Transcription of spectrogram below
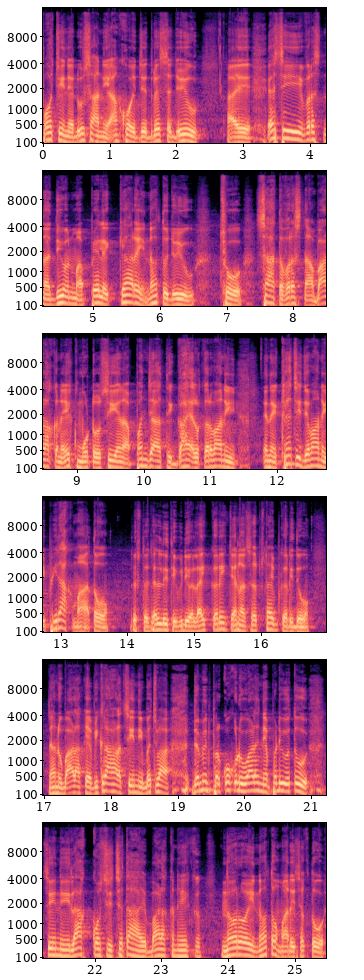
પહોંચીને ડુસાની આંખોએ જે દ્રશ્ય જોયું, આ એ એંસી વર્ષના જીવનમાં પહેલે ક્યારેય નહોતું જોયું. છો. સાત વર્ષના બાળકને એક મોટો સિંહ એના પંજાથી ઘાયલ કરવાની એને ખેંચી જવાની ફિરાકમાં હતો. દોસ્તો, જલ્દીથી વીડિયો લાઈક કરી, ચેનલ સબસ્ક્રાઈબ કરી દો. નાનું બાળકે વિકરાળ સિંહની બચવા જમીન પર કોકડું વાળીને પડ્યું હતું. સિંહની લાખ કોશિશ છતાં એ બાળકને એક નરોય નહોતો મારી શકતો.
